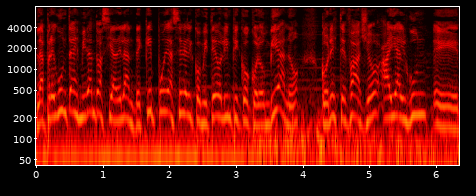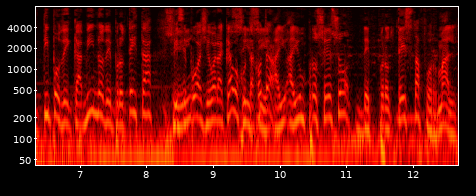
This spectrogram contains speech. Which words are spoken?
La pregunta es mirando hacia adelante, ¿qué puede hacer el Comité Olímpico Colombiano con este fallo? ¿Hay algún eh, tipo de camino de protesta que se pueda llevar a cabo, Sí, JJ? sí, hay, hay un proceso de protesta formal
